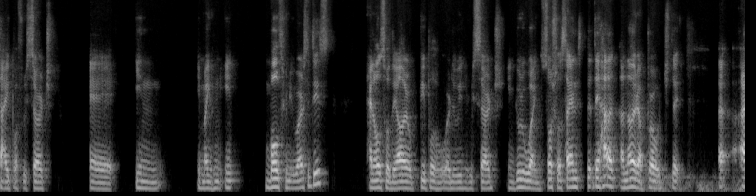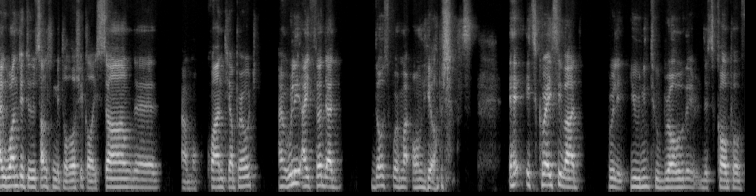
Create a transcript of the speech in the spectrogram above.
type of research uh, in in my in both universities, and also the other people who were doing research in Uruguay in social science. They had another approach. That uh, I wanted to do something methodologically sound, um, quantity approach, and really I thought that those were my only options it's crazy, but really you need to grow the, the scope of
